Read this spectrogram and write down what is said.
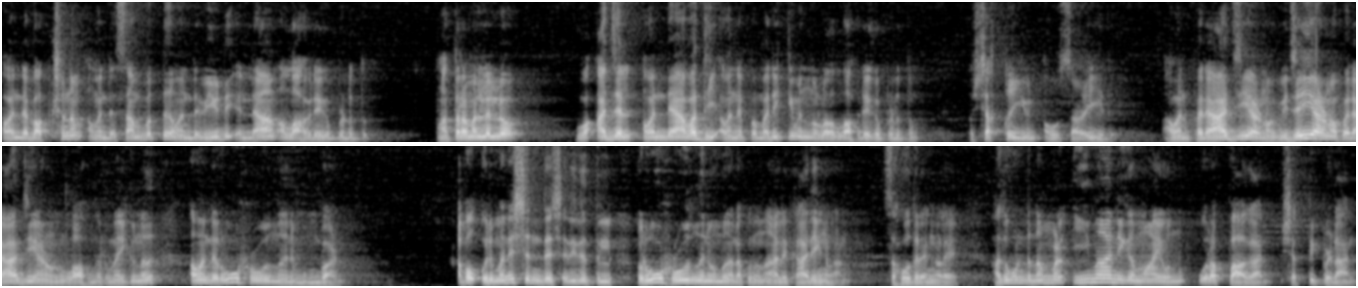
അവന്റെ ഭക്ഷണം അവന്റെ സമ്പത്ത് അവന്റെ വീട് എല്ലാം അള്ളാഹു രേഖപ്പെടുത്തും. മാത്രമല്ലല്ലോ അജൽ അവന്റെ അവധി അവൻ എപ്പോൾ മരിക്കുമെന്നുള്ളത് അള്ളാഹു രേഖപ്പെടുത്തും. ഷക്കയ്യുൻ ഔ സഴീദ് അവൻ പരാജയമാണോ വിജയിയാണോ പരാജയമാണോ എന്ന് അള്ളാഹു നിർണയിക്കുന്നത് അവന്റെ റൂഹ് ഒഴുകുന്നതിന് മുമ്പാണ്. അപ്പോൾ ഒരു മനുഷ്യന്റെ ശരീരത്തിൽ റൂഹ് ഒഴുകുന്നതിന് മുമ്പ് നടക്കുന്ന നാല് കാര്യങ്ങളാണ് സഹോദരങ്ങളെ. അതുകൊണ്ട് നമ്മൾ ഈമാനികമായി ഒന്ന് ഉറപ്പാകാൻ ശക്തിപ്പെടാൻ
